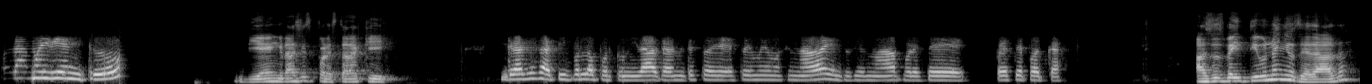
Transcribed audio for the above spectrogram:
Hola, muy bien. ¿Y tú? Bien, gracias por estar aquí. Gracias a ti por la oportunidad. Realmente estoy, estoy muy emocionada y entusiasmada por este, por este podcast. A sus 21 años de edad,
